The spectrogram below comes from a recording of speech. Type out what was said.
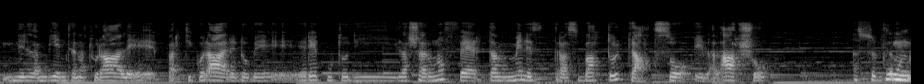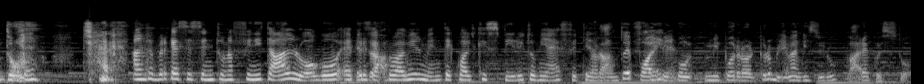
nell'ambiente naturale particolare dove reputo di lasciare un'offerta, me ne trasbatto il cazzo e la lascio. Assolutamente. Punto. Cioè, Anche perché se sento un'affinità al luogo è perché Esatto. probabilmente qualche spirito mi è effettivamente esatto, e poi mi, mi porrò il problema di sviluppare questo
